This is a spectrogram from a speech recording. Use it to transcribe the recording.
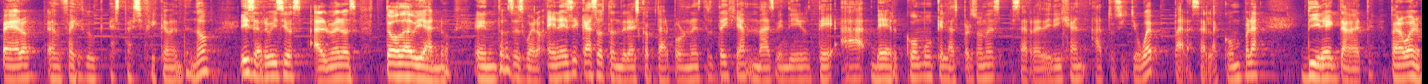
pero en Facebook específicamente no. Y servicios, al menos todavía no. Entonces, bueno, en ese caso tendrías que optar por una estrategia más bien de irte a ver cómo que las personas se redirijan a tu sitio web para hacer la compra directamente. Pero bueno,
